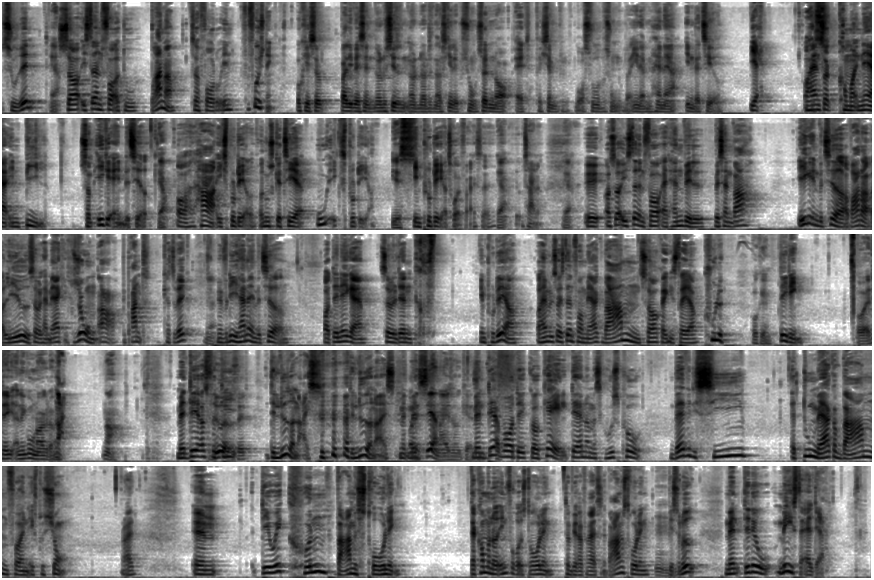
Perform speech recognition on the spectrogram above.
suget ind, Ja. så i stedet for at du brænder, så får du en forfrysning. Okay, så bare lige ved at når du siger, når, når, når der sker en eksplosion, så er det når, at for eksempel vores hovedperson, eller en af dem, han er inverteret. Ja. Og han så kommer nær en bil, som ikke er inviteret, Ja. og har eksploderet, og nu skal til at ueksplodere. Yes. Implodere, tror jeg faktisk er Ja. tegnet. Ja. Øh, og så i stedet for, at han vil, hvis han var ikke inviteret og var der og levede, så vil han mærke eksplosionen, ah, blive brændt, kastet væk. Ja. Men fordi han er inviteret, og den ikke er, så vil den implodere, og han vil så i stedet for at mærke varmen, så registrere kulde. Okay. Det er ideen. Og er det, er det god nok, eller hvad? Nej. Nå. Men det er også Det lyder fordi, fedt. det lyder nice. Det lyder nice. Men, Og men, det ser nice ud, kan men der, hvor det går galt, det er, når man skal huske på, hvad vil det sige, at du mærker varmen for en eksplosion? Right? Øhm, det er jo ikke kun varmestråling. Der kommer noget infrarød stråling, som vi refererer til varmestråling, mm. bliver sådan ud. Men det, det jo mest af alt er,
